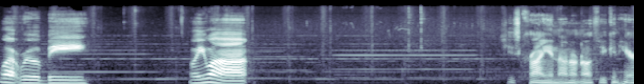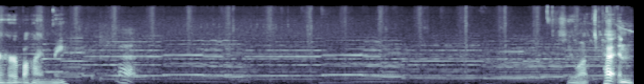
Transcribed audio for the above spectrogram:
What, Ruby? What you want? She's crying. I don't know if you can hear her behind me. She wants petting.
